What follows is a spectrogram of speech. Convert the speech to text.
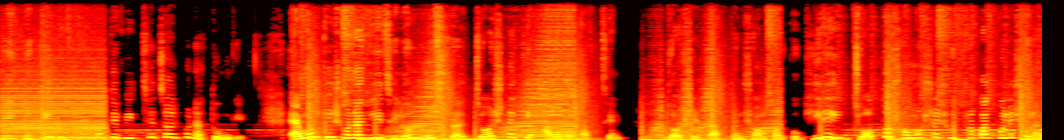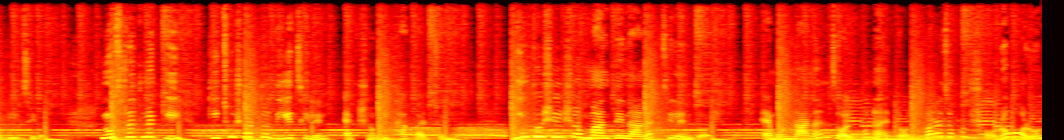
সেই থেকেই দুজনের মধ্যে বিচ্ছেদ জল্পনা তুঙ্গে। এমনকি শোনা গিয়েছিল যশ নাকি আলাদা থাকছেন। যশের প্রাক্তন সম্পর্ক ঘিরেই যত সমস্যার সূত্রপাত বলে শোনা গিয়েছিল নাকি কিছু শর্ত দিয়েছিলেন একসঙ্গে থাকার জন্য। কিন্তু সেই সব মানতে নারাজ ছিলেন যশ। এমন নানান জল্পনায় টলিপাড়া যখন সরগরম,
